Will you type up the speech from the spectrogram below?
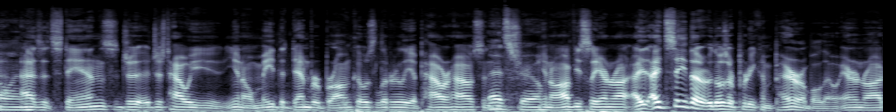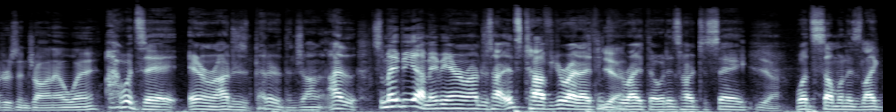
that one. As it stands, ju- just how he, you know, made the Denver Broncos literally a powerhouse. And, That's true. You know, obviously Aaron. Rod- I, I'd say that those are pretty comparable, though. Aaron Rodgers and John Elway. I would say Aaron Rodgers is better than John. I, so maybe yeah, maybe Aaron Rodgers. It's tough. You're right. I think Yeah. you're right though. It is hard to say Yeah. what someone is like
